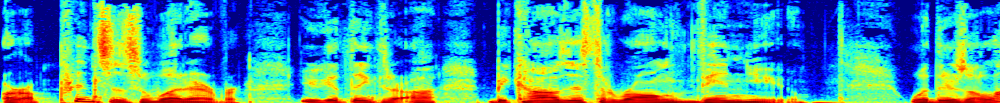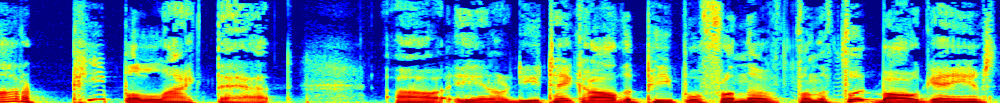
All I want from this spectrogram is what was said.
or a princess or whatever, you could think they're uh, because it's the wrong venue. Well, there's a lot of people like that. Uh, you know, you take all the people from the from the football games,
